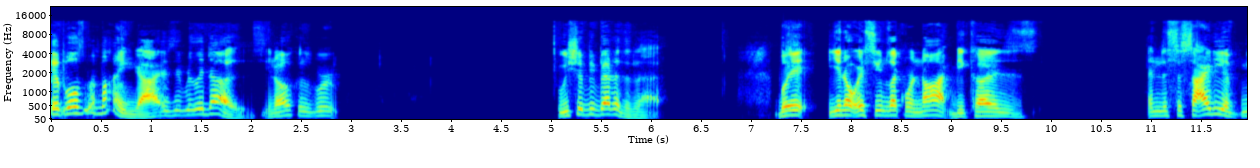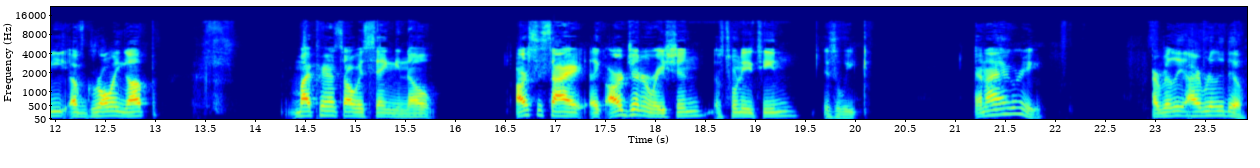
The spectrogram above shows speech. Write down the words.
it blows my mind, guys. It really does. You know, because we're we should be better than that. But you know, it seems like we're not because in the society of me of growing up, my parents are always saying, you know, our society, like our generation of 2018 is weak. And I agree. I really I really do.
